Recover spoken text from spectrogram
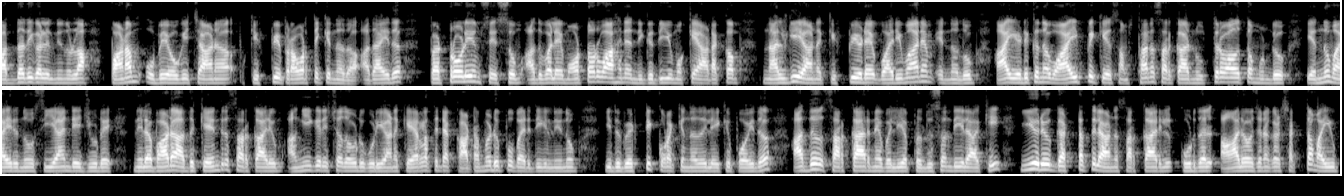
പദ്ധതികളിൽ നിന്നുള്ള പണം ഉപയോഗിച്ചാണ് കിഫ്ബി പ്രവർത്തിക്കുന്നത്. അതായത് പെട്രോളിയം സെസ്സും അതുപോലെ മോട്ടോർ വാഹന നികുതിയും ഒക്കെ അടക്കം നൽകിയാണ് കിഫ്ബിയുടെ വരുമാനം എന്നതും ആ എടുക്കുന്ന വായ്പയ്ക്ക് സംസ്ഥാന സർക്കാരിന് ഉത്തരവാദിത്വമുണ്ട് എന്നുമായിരുന്നു സി ആൻഡ് എ ജിയുടെ നിലപാട്. അത് കേന്ദ്ര സർക്കാരും അംഗീകരിച്ചതോടുകൂടിയാണ് കേരളത്തിന്റെ കടമെടുപ്പ് പരിധിയിൽ നിന്നും ഇത് വെട്ടിക്കുറയ്ക്കുന്നതിലേക്ക് പോയത്. അത് സർക്കാരിനെ വലിയ പ്രതിസന്ധിയിലാക്കി. ഈ ഒരു ഘട്ടത്തിലാണ് സർക്കാരിൽ കൂടുതൽ ആലോചനകൾ ശക്തമായും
